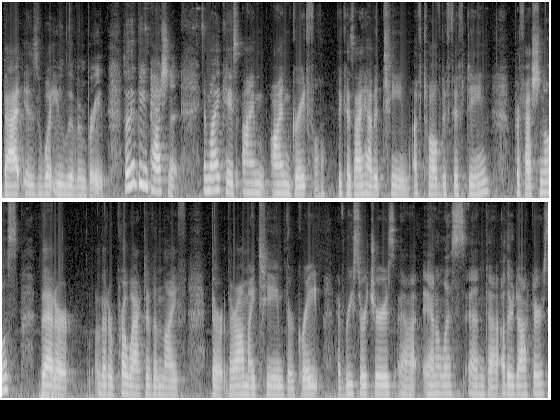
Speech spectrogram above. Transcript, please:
that is what you live and breathe. So I think being passionate. In my case, I'm I'm grateful because I have a team of 12 to 15 professionals that mm-hmm. are that are proactive in life. They're, they're on my team. They're great. I have researchers, uh, analysts, and uh, other doctors.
